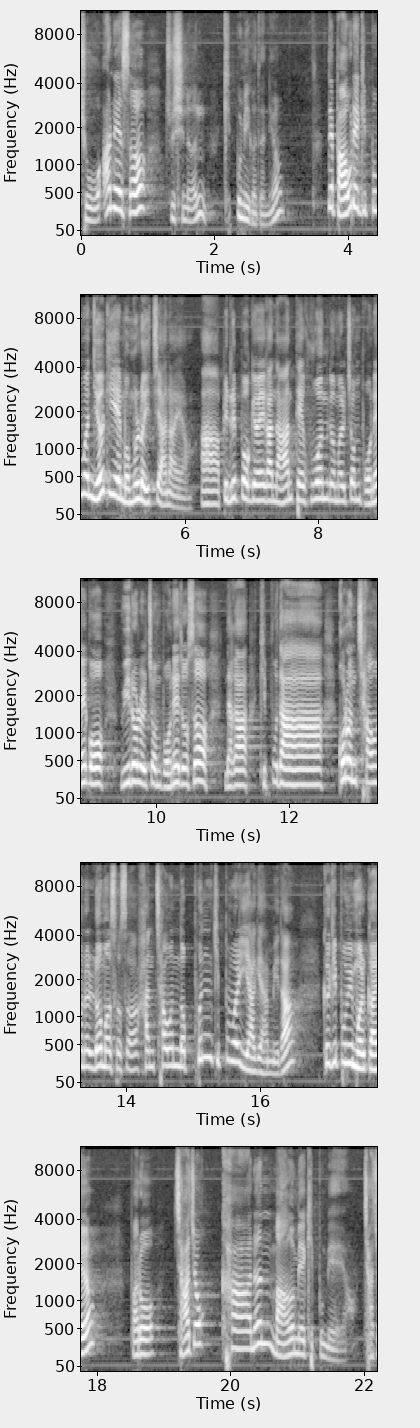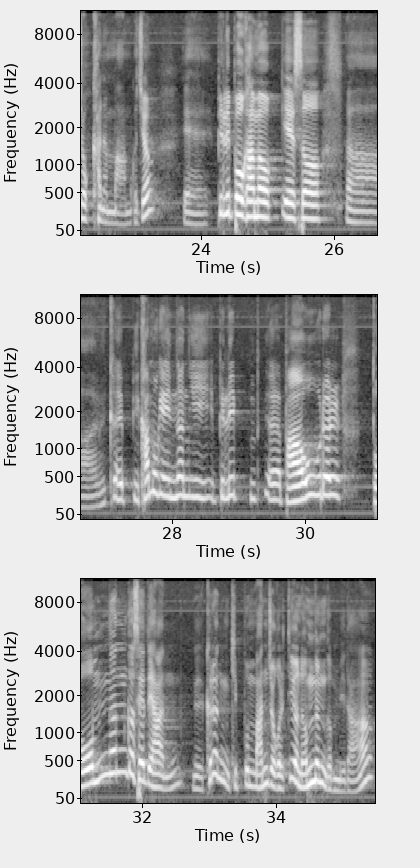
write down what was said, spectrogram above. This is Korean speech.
주 안에서 주시는 기쁨이거든요. 근데 바울의 기쁨은 여기에 머물러 있지 않아요. 아, 빌립보 교회가 나한테 후원금을 좀 보내고 위로를 좀 보내줘서 내가 기쁘다. 그런 차원을 넘어서서 한 차원 높은 기쁨을 이야기합니다. 그 기쁨이 뭘까요? 바로 자족하는 마음의 기쁨이에요. 자족하는 마음, 그죠? 예, 빌립보 감옥에서 어, 그 감옥에 있는 이 빌립 에, 바울을 돕는 것에 대한 그 그런 기쁨 만족을 뛰어넘는 겁니다.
